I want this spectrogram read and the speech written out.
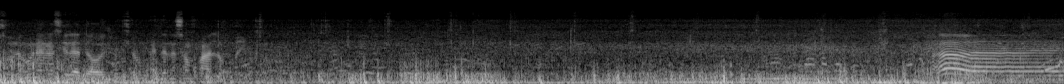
So, nauna na sila doon. So, ganda na Sampaloc pa yun. Hi!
